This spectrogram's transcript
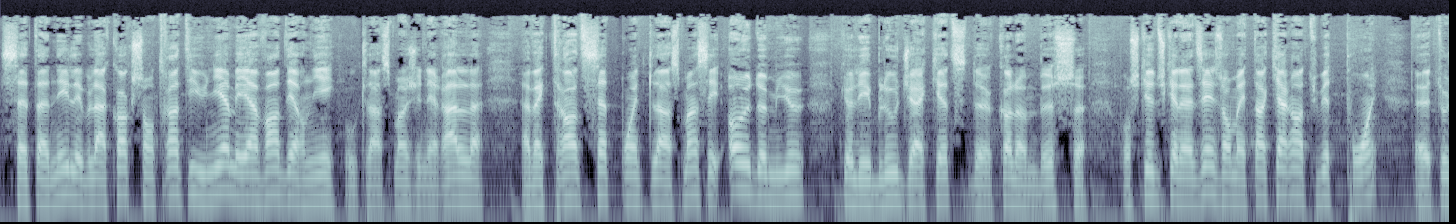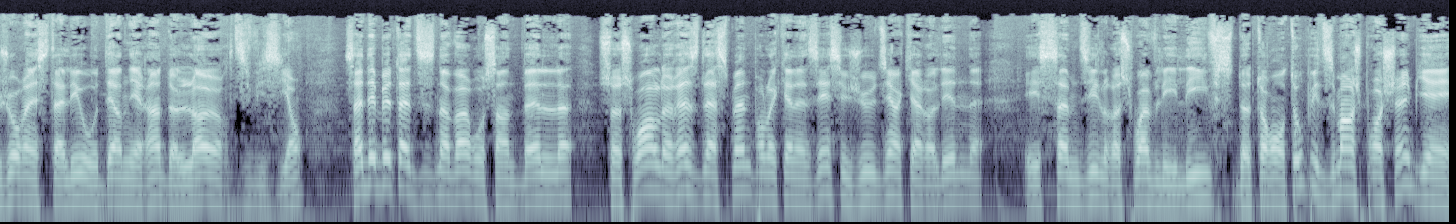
cette année. Les Blackhawks sont 31e et avant-dernier au classement général avec 37 points de classement. C'est un de mieux que les Blue Jackets de Columbus. Pour ce qui est du Canadien, ils ont maintenant 48 points, toujours installés au dernier rang de leur division. Ça débute à 19h au Centre Bell. Ce soir, le reste de la semaine pour le Canadien, c'est jeudi en Caroline et samedi, ils reçoivent les Leafs de Toronto. Puis dimanche prochain, bien,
